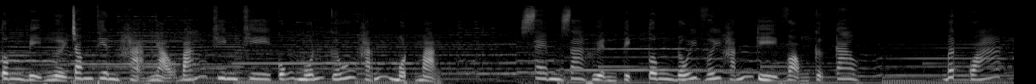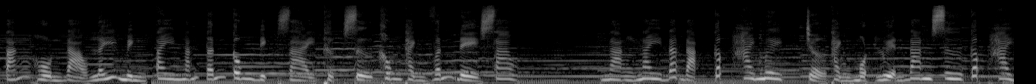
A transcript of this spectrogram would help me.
tông bị người trong thiên hạ nhạo báng khinh khi cũng muốn cứu hắn một mạng. Xem ra huyền tịch tông đối với hắn kỳ vọng cực cao. Bất quá, táng hồn đảo lấy mình tay ngắn tấn công địch dài thực sự không thành vấn đề sao? Nàng nay đã đạt cấp 20 trở thành một luyện đan sư cấp 2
